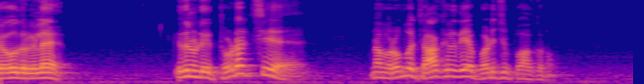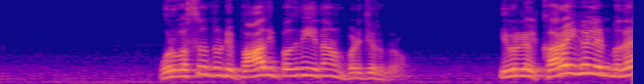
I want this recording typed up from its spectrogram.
சகோதரர்களே இதனுடைய தொடர்ச்சியை நம்ம ரொம்ப ஜாக்கிரதையாக படித்து பார்க்கணும். ஒரு வசனத்தினுடைய பாதி பகுதியை தான் நம்ம படிச்சிருக்கிறோம். இவர்கள் கரைகள் என்பதை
